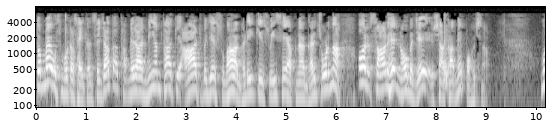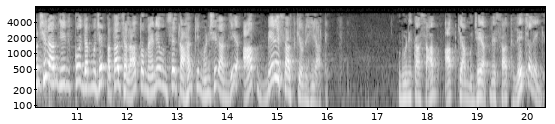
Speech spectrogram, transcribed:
तो मैं उस मोटरसाइकिल से जाता था। मेरा नियम था कि आठ बजे सुबह घड़ी की सुई से अपना घर छोड़ना और साढ़े नौ बजे शाखा में पहुँचना। मुंशीराम जी को जब मुझे पता चला तो मैंने उनसे कहा कि, मुंशीराम जी, आप मेरे साथ क्यों नहीं आते? उन्होंने कहा, साहब, आप क्या मुझे अपने साथ ले चलेंगे?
